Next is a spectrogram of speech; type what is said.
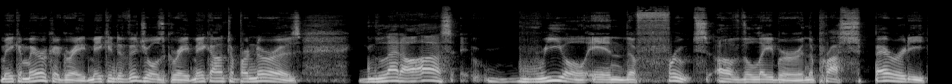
Make America great, make individuals great, make entrepreneurs. Let us reel in the fruits of the labor and the prosperity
